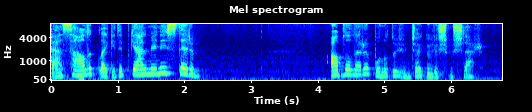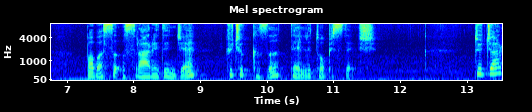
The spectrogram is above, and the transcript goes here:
ben sağlıkla gidip gelmeni isterim. Ablaları bunu duyunca gülüşmüşler babası ısrar edince küçük kızı telli top istemiş. Tüccar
